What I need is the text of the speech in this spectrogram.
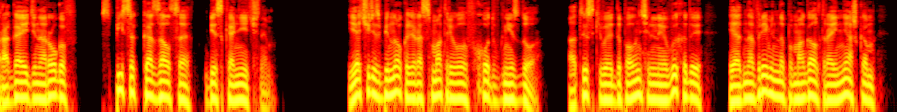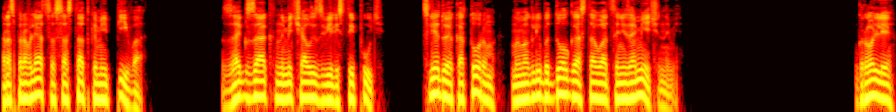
рога единорогов. Список казался бесконечным. Я через бинокль рассматривал вход в гнездо, отыскивая дополнительные выходы и одновременно помогал тройняшкам расправляться с остатками пива. Зигзаг намечал извилистый путь, следуя которым мы могли бы долго оставаться незамеченными. Гролли,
